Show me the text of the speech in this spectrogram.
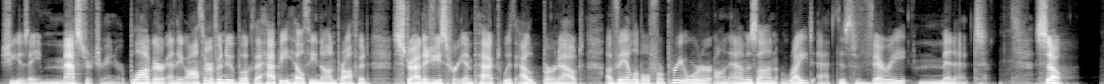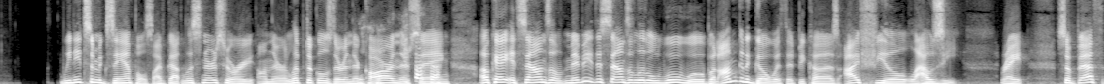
She is a master trainer, blogger, and the author of a new book, The Happy Healthy Nonprofit Strategies for Impact Without Burnout, available for pre order on Amazon right at this very minute. So, we need some examples. I've got listeners who are on their ellipticals, they're in their car and they're saying, okay, it sounds, a, maybe this sounds a little woo woo, but I'm going to go with it because I feel lousy, right? So Beth,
